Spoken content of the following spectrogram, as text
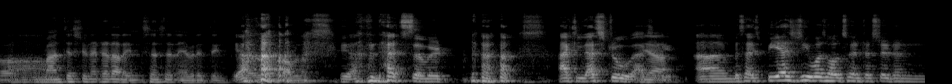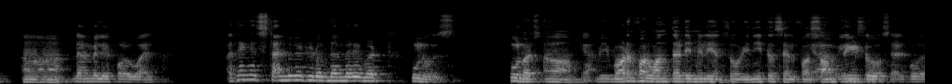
Uh, Manchester United are interested in everything. Yeah. That's yeah, that's a bit. actually, that's true. Actually, um, besides PSG was also interested in uh, Mm-hmm. Dembele for a while. I think it's time to get rid of Dembele, but who knows? Who knows? But uh, Yeah. we bought him for 130 million, so we need to sell for yeah, something. we need so to sell for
